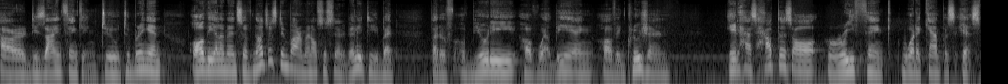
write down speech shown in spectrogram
our design thinking, to, to bring in all the elements of not just environmental sustainability, but, but of, of beauty, of well-being, of inclusion, it has helped us all rethink what a campus is.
